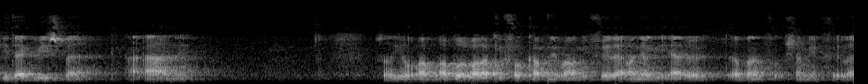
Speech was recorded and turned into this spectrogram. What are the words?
hideg vízbe állni. Szóval jó, abból valaki fog kapni valamiféle anyagi erőt, abban nem fog semmiféle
